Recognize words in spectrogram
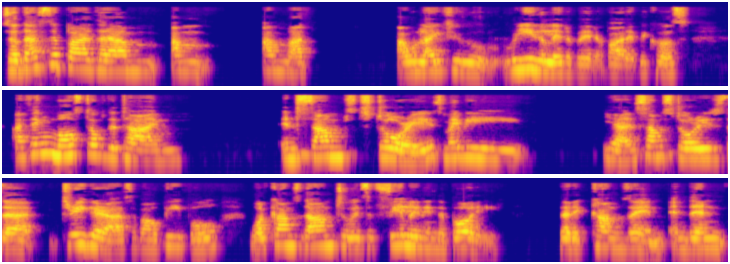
So that's the part that I'm I'm I'm at I would like to read a little bit about it because I think most of the time in some stories, maybe, yeah, in some stories that trigger us about people, what comes down to is a feeling in the body that it comes in. And then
